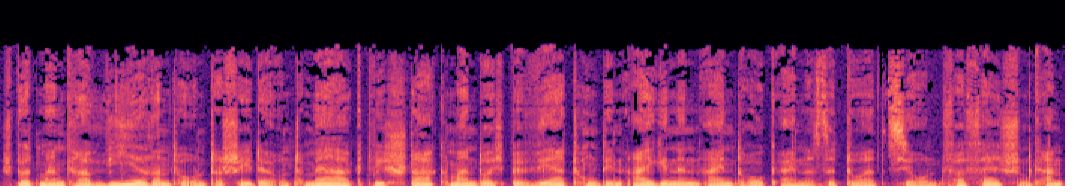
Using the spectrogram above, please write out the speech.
spürt man gravierende Unterschiede und merkt, wie stark man durch Bewertung den eigenen Eindruck einer Situation verfälschen kann.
